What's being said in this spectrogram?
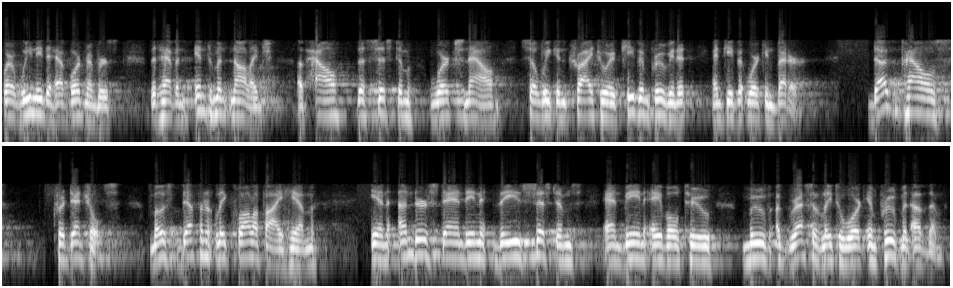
where we need to have board members that have an intimate knowledge of how the system works now so we can try to keep improving it and keep it working better. Doug Powell's credentials most definitely qualify him in understanding these systems and being able to move aggressively toward improvement of them.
